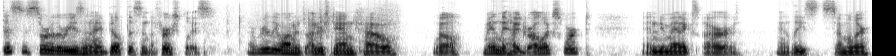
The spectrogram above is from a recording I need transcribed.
This is sort of the reason I built this in the first place. I really wanted to understand how, well, mainly hydraulics worked, and pneumatics are at least similar,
